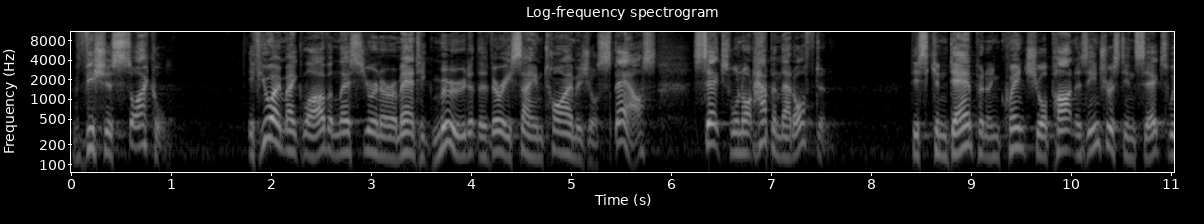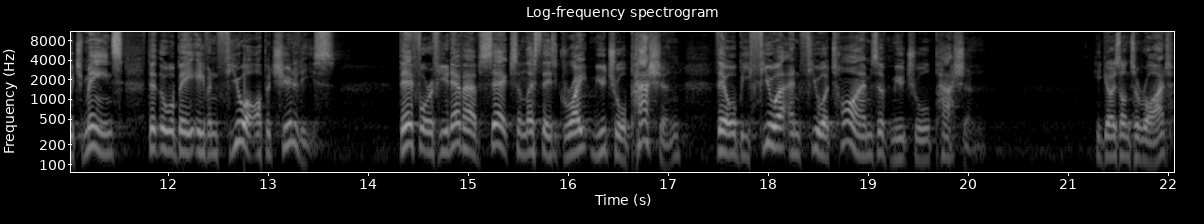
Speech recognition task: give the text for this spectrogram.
vicious cycle. If you won't make love unless you're in a romantic mood at the very same time as your spouse, sex will not happen that often. This can dampen and quench your partner's interest in sex, which means that there will be even fewer opportunities. Therefore, if you never have sex unless there's great mutual passion, there will be fewer and fewer times of mutual passion. He goes on to write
